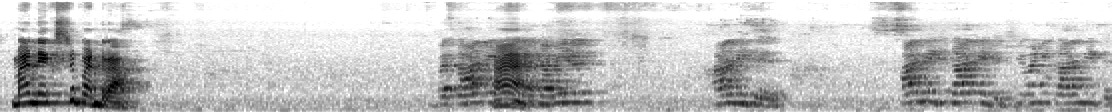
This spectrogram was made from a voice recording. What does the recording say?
அம்மா நெக்ஸ்ட் பண்ணுறா ஆ. நீட்டு.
